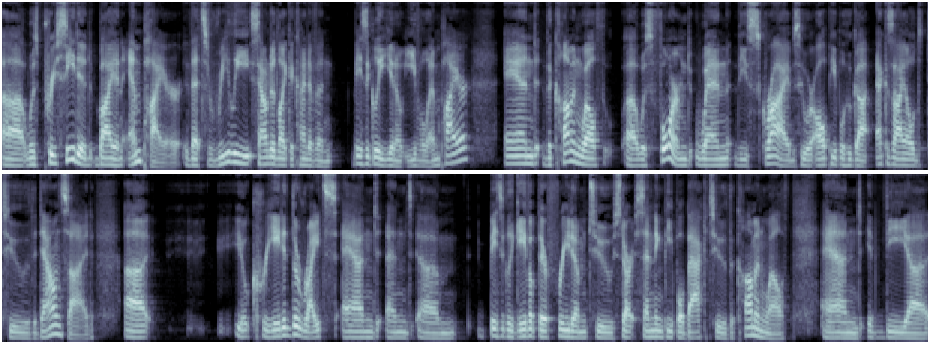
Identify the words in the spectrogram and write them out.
uh, was preceded by an empire that's really sounded like a kind of an basically you know evil empire and the commonwealth uh, was formed when these scribes who were all people who got exiled to the downside uh, you know created the rites and and um, basically gave up their freedom to start sending people back to the commonwealth. And it, the uh,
